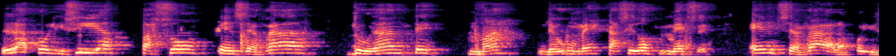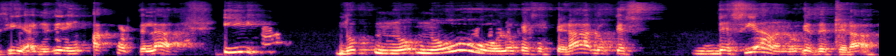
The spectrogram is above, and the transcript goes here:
la policía pasó encerrada durante más de un mes, casi dos meses, encerrada la policía, es decir, acuartelada. Y no, no, no hubo lo que se esperaba, lo que deseaban, lo que se esperaba.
